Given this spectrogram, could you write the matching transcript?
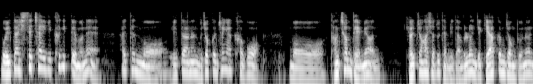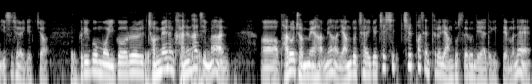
뭐 일단 시세 차익이 크기 때문에 하여튼 뭐 일단은 무조건 청약하고 뭐 당첨되면 결정하셔도 됩니다. 물론 이제 계약금 정도는 있으셔야겠죠. 그리고 뭐 이거를 전매는 가능하지만 어, 바로 전매하면 양도 차익의 77%를 양도세로 내야 되기 때문에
